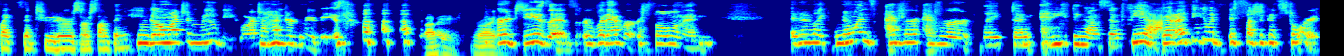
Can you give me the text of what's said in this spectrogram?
like the Tudors or something. You can go watch a movie, you can watch a hundred movies. right, right. Or Jesus or whatever, Solomon and I'm like, no one's ever, ever like done anything on Sophia. But I think it would, it's such a good story.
